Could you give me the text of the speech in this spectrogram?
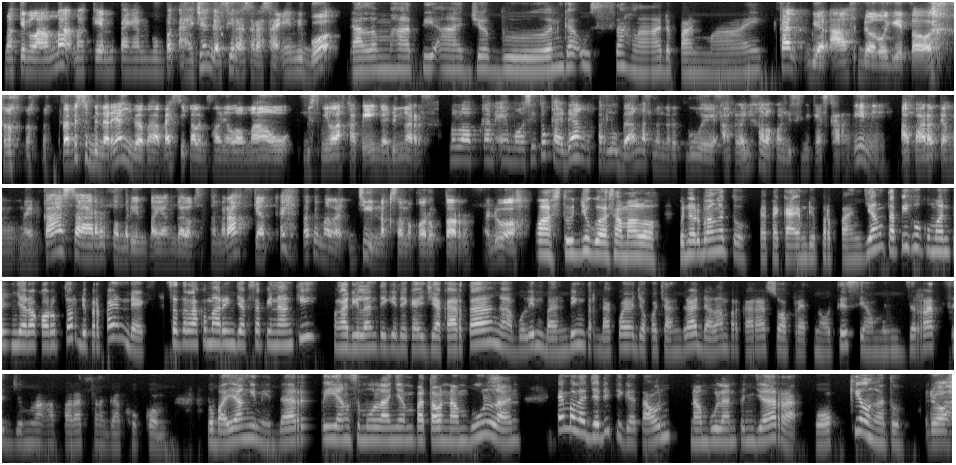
makin lama makin pengen ngumpet aja nggak sih rasa-rasanya nih, Bo? Dalam hati aja, Bun. Nggak usah lah depan mic. Kan biar afdol gitu. Tapi sebenarnya nggak apa-apa sih kalau misalnya lo mau. Bismillah KPI nggak dengar. Meluapkan emosi itu kadang perlu banget menurut gue. Apalagi kalau kondisinya kayak sekarang ini. Aparat yang main kasar, pemerintah yang galak sama rakyat, eh tapi malah jinak sama koruptor. Aduh. Wah, setuju gue sama lo. Bener banget tuh. PPKM diperpanjang, tapi hukuman penjara koruptor diperpendek. Setelah kemarin Jaksa Pinangki, Pengadilan Tinggi DKI Jakarta ngabulin banding terdakwa Joko Chandra dalam perkara suap red notice yang menjerat sejumlah aparat penegak hukum. Lo bayangin nih, dari yang semulanya 4 tahun 6 bulan, eh malah jadi tiga tahun 6 bulan penjara. Gokil nggak tuh? Aduh,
